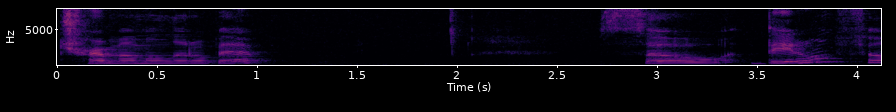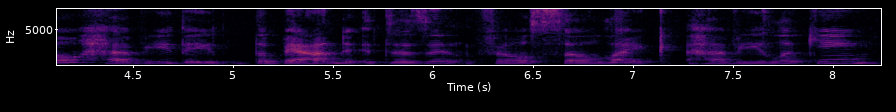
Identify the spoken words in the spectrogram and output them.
trim them a little bit. So they don't feel heavy. They The band, it doesn't feel so like heavy looking.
